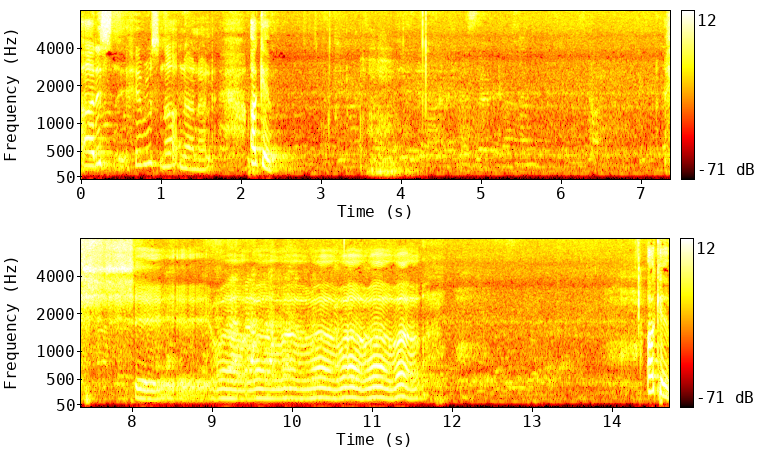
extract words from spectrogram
Oh, this Hebrews? No, no, no, no. Okay. Shit. Wow, wow, wow, wow, wow, wow, wow. Okay.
